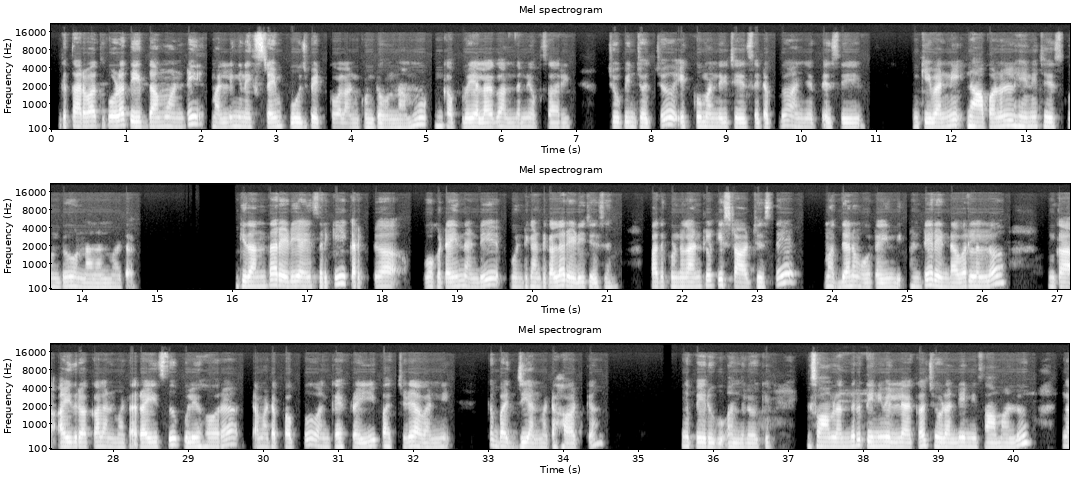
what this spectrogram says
ఇంకా తర్వాత కూడా తీద్దాము అంటే మళ్ళీ నెక్స్ట్ టైం పూజ పెట్టుకోవాలనుకుంటూ ఉన్నాము. ఇంకా అప్పుడు ఎలాగో అందరినీ ఒకసారి చూపించవచ్చు ఎక్కువ మందికి చేసేటప్పుడు అని చెప్పేసి ఇంక ఇవన్నీ నా పనులు నేనే చేసుకుంటూ ఉన్నానన్నమాట. ఇదంతా రెడీ అయ్యేసరికి కరెక్ట్గా ఒకటైందండి. ఒంటి గంట కల్లా రెడీ చేశాను. పదకొండు గంటలకి స్టార్ట్ చేస్తే మధ్యాహ్నం ఒకటైంది అంటే రెండు అవర్లలో ఇంకా ఐదు రకాలు అనమాట రైస్ పులిహోర టమాటా పప్పు వంకాయ ఫ్రై పచ్చడి అవన్నీ. ఇంకా బజ్జీ అనమాట హాట్గా. ఇంకా పెరుగు అందులోకి. స్వాములందరూ తిని వెళ్ళాక చూడండి ఇన్ని సామాన్లు.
